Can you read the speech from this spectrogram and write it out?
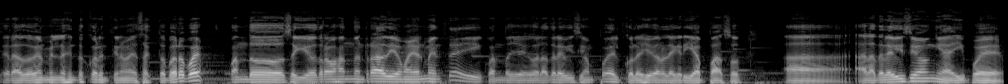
Se graduó en 1949, exacto. Pero pues, cuando siguió trabajando en radio mayormente y cuando llegó la televisión, pues el Colegio de la Alegría pasó a, a la televisión y ahí pues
